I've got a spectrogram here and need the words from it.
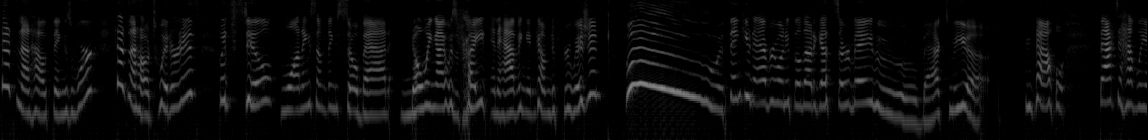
That's not how things work. That's not how Twitter is. But still wanting something so bad, knowing I was right and having it come to fruition. Woo! Thank you to everyone who filled out a guest survey who backed me up. Now, back to Happily,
